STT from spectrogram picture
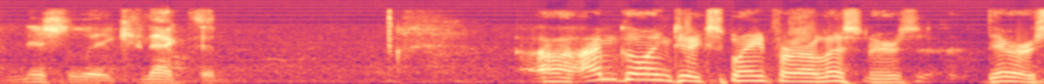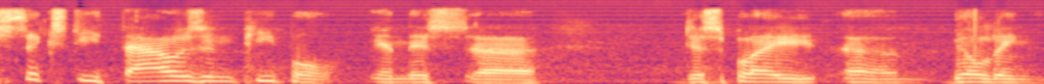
initially connected. Uh, I'm going to explain for our listeners. There are 60,000 people in this uh, display um, building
